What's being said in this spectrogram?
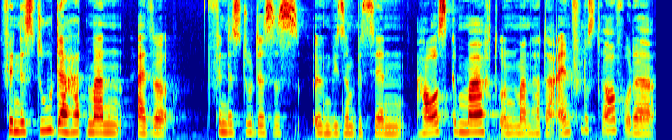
Findest du, da hat man, also findest du, das ist irgendwie so ein bisschen hausgemacht und man hat da Einfluss drauf oder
